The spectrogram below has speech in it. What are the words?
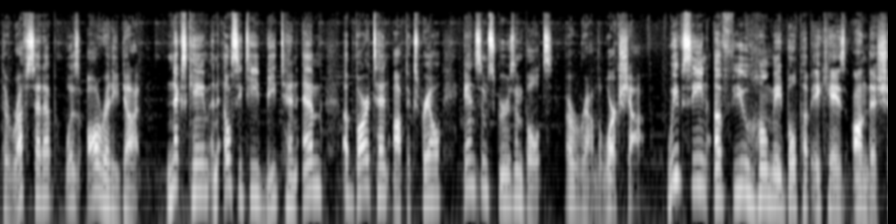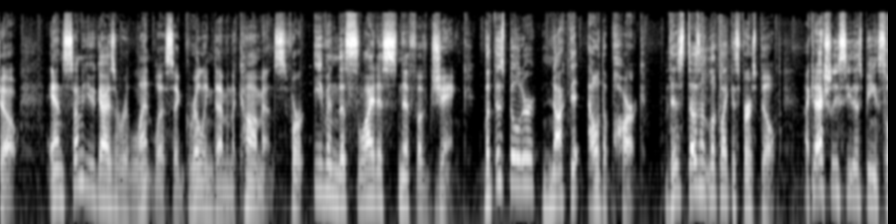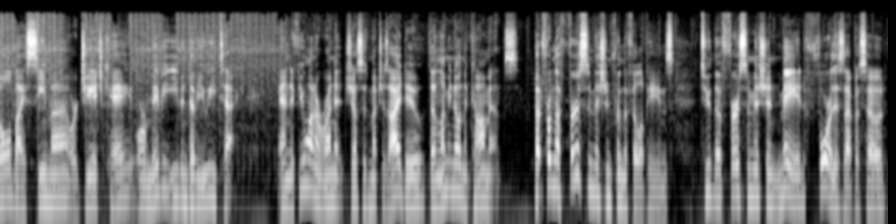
the rough setup was already done. Next came an LCT B10M, a bar 10 optics rail, and some screws and bolts around the workshop. We've seen a few homemade bullpup AKs on this show, and some of you guys are relentless at grilling them in the comments for even the slightest sniff of jank. But this builder knocked it out of the park. This doesn't look like his first build. I could actually see this being sold by CYMA or GHK or maybe even WE Tech. And if you want to run it just as much as I do, then let me know in the comments. But from the first submission from the Philippines to the first submission made for this episode,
